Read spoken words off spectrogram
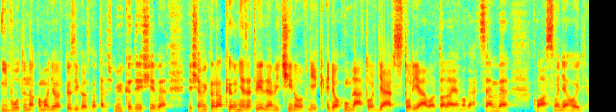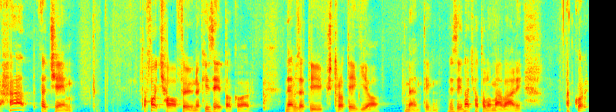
ivódnak a magyar közigazgatás működésébe, és amikor a környezetvédelmi csinovnyik egy akkumulátorgyár sztoriával találja magát szembe, akkor azt mondja, hogy hát, öcsém, hogyha a főnök izét akar, nemzeti stratégia mentén izé, nagyhatalommá válni, akkor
